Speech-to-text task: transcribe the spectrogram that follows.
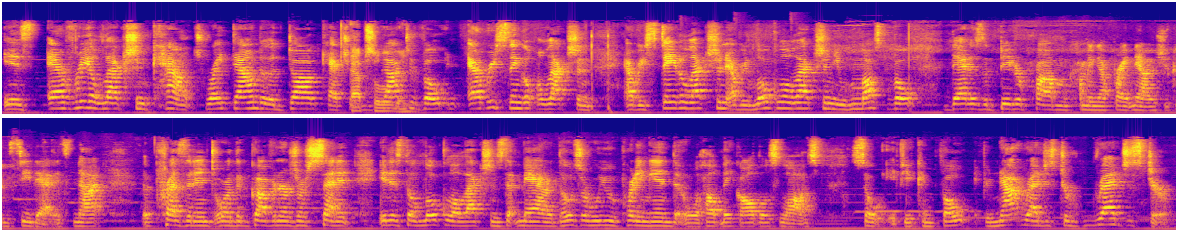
is every election counts, right down to the dog catcher. Absolutely. You've got to vote in every single election, every state election, every local election. You must vote. That is a bigger problem coming up right now, as you can see. That it's not the president or the governors or senate. It is the local elections that matter. Those are who you're putting in that will help make all those laws. So if you can vote, if you're not registered, register.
